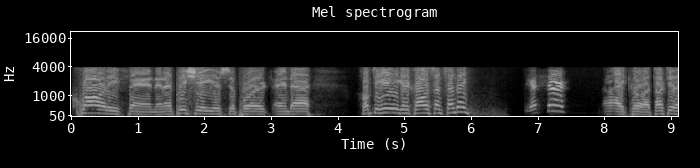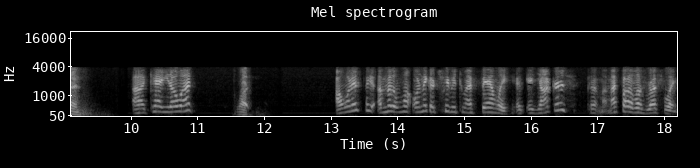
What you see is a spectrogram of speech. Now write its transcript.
quality fan, and I appreciate your support. And uh hope to hear you're going to call us on Sunday. Yes, sir. All right, cool. I'll talk to you then. Uh, Ken, you know what? What? I want to make, I want to make a tribute to my family in, in Yonkers. 'Cause My, my father loves wrestling.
